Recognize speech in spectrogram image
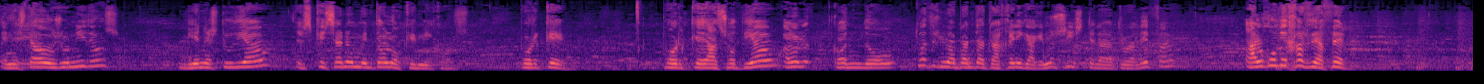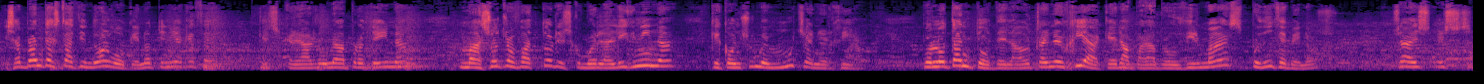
en Estados Unidos, bien estudiado, es que se han aumentado los químicos. ¿Por qué? Porque asociado, ahora, cuando tú haces una planta transgénica que no existe en la naturaleza, algo dejas de hacer. Esa planta está haciendo algo que no tenía que hacer, que es crear una proteína, más otros factores como la lignina, que consumen mucha energía. Por lo tanto, de la otra energía que era para producir más, produce menos. O sea, es, es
